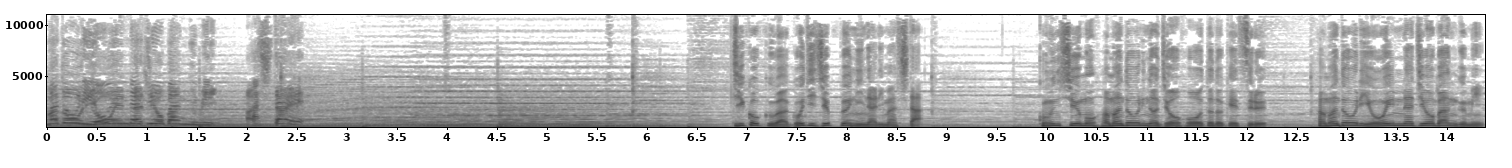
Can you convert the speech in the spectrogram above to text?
浜通り応援ラジオ番組明日へ。時刻は5時1分になりました。今週も浜通りの情報をお届けする浜通り応援ラジオ番組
